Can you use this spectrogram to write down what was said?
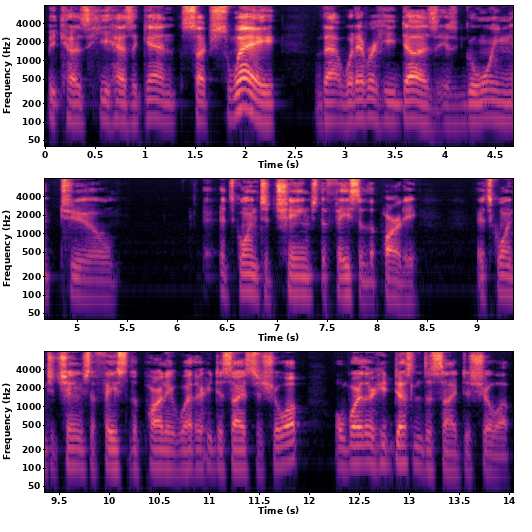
because he has again such sway that whatever he does is going to it's going to change the face of the party. It's going to change the face of the party whether he decides to show up or whether he doesn't decide to show up.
